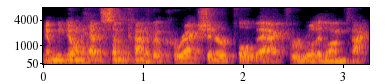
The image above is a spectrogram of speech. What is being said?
And we don't have some kind of a correction or pullback for a really long time.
